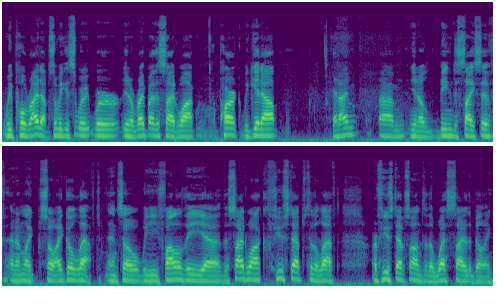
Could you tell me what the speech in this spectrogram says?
We pull right up, so we can we're, we're you know right by the sidewalk. Park. We get out, and I'm um, you know, being decisive, and I'm like, so I go left, and so we follow the uh, the sidewalk, a few steps to the left, or a few steps onto the west side of the building,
